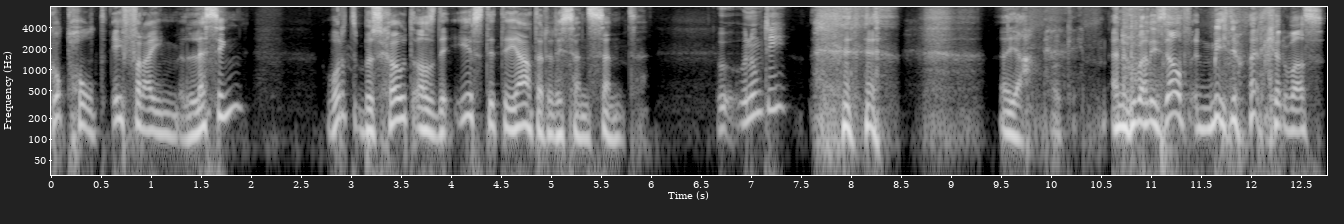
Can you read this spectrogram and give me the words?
Gotthold Ephraim Lessing wordt beschouwd als de eerste theaterrecensent. Hoe, hoe noemt hij? Eh, ja, oké. En hoewel hij zelf een medewerker was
